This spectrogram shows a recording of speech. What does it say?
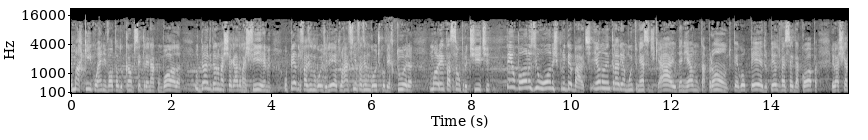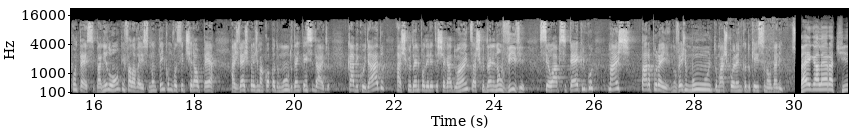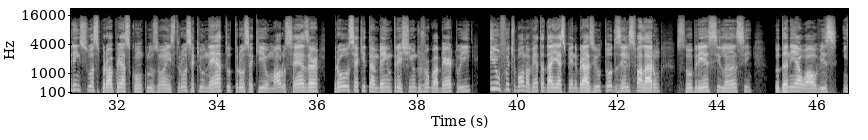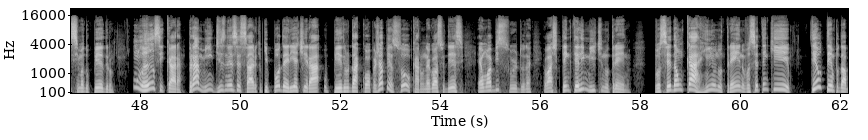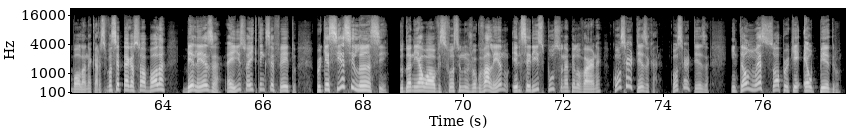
o Marquinhos correndo em volta do campo sem treinar com bola, o Dani dando uma chegada mais firme, o Pedro fazendo um gol de letra, o Rafinha fazendo um gol de cobertura, uma orientação para o Tite. Tem o bônus e o ônus para o debate. Eu não entraria muito nessa de que ah, o Daniel não está pronto, pegou o Pedro, o Pedro vai sair da Copa. Eu acho que acontece. Danilo ontem falava isso. Não tem como você tirar o pé às vésperas de uma Copa do Mundo da intensidade. Cabe cuidado. Acho que o Dani poderia ter chegado antes. Acho que o Dani não vive seu ápice técnico, mas para por aí. Não vejo muito mais polêmica do que isso, não, Dani. Daí, galera, tirem suas próprias conclusões. Trouxe aqui o Neto, trouxe aqui o Mauro César, trouxe aqui também um trechinho do jogo aberto e, e o Futebol 90 da ESPN Brasil. Todos eles falaram sobre esse lance do Daniel Alves em cima do Pedro. Um lance, cara, pra mim desnecessário que poderia tirar o Pedro da Copa. Já pensou, cara, um negócio desse? É um absurdo, né? Eu acho que tem que ter limite no treino. Você dá um carrinho no treino, você tem que ter o tempo da bola, né, cara? Se você pega a bola, beleza, é isso aí que tem que ser feito. Porque se esse lance do Daniel Alves fosse no jogo valendo, ele seria expulso, né, pelo VAR, né? Com certeza, cara, com certeza. Então não é só porque é o Pedro.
